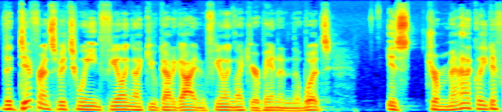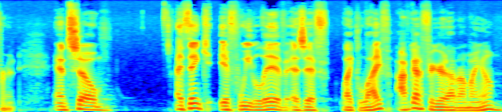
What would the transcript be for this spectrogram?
the difference between feeling like you've got a guide and feeling like you're abandoned in the woods is dramatically different. And so i think if we live as if like life i've got to figure it out on my own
